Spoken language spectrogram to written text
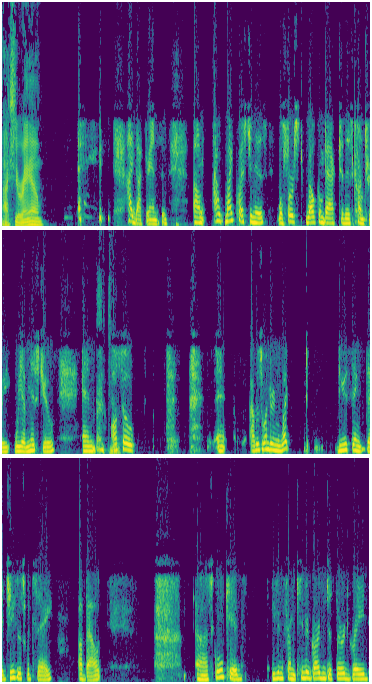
I sure am. Hi, Dr. Anderson. Um, I, my question is, well, first, welcome back to this country. We have missed you, and also, uh, I was wondering, what do you think that Jesus would say about uh, school kids, even from kindergarten to third grade,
